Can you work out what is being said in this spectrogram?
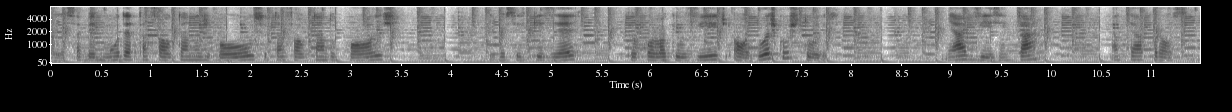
Olha, essa bermuda tá faltando os bolsos, tá faltando cós. Se você quiser que eu coloque o vídeo, ó, duas costuras. Me avisem, tá? Até a próxima.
